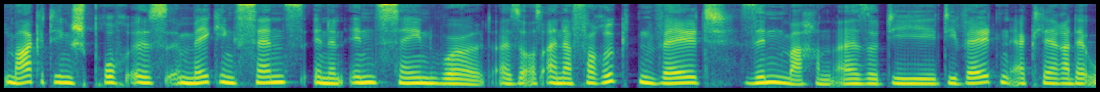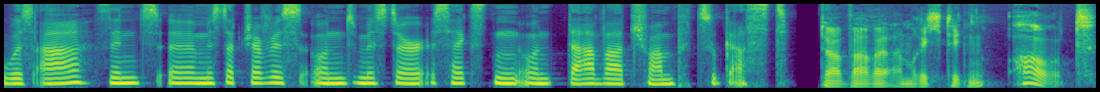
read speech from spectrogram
Marketing-Spruch ist Making Sense in an Insane World. Also aus einer verrückten Welt Sinn machen. Also die, die Weltenerklärer der USA sind äh, Mr. Travis und Mr. Sexton und da war Trump zu Gast. Da war er am richtigen Ort.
